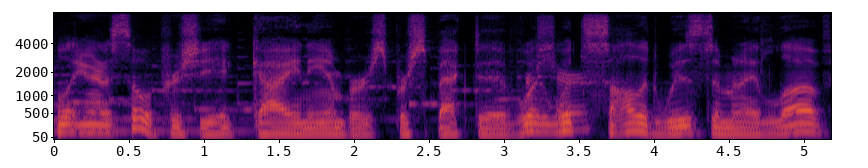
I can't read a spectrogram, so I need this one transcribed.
Well, Erin, I so appreciate Guy and Amber's perspective. What, sure. what solid wisdom. And I love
